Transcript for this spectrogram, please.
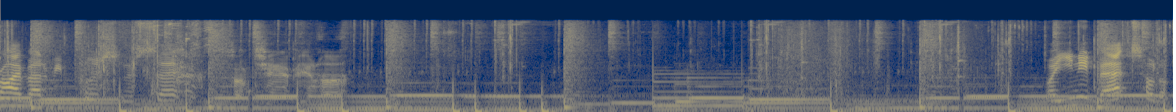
Probably about to be pushed in a sec. Some champion, huh? Wait, you need bats? Hold up.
